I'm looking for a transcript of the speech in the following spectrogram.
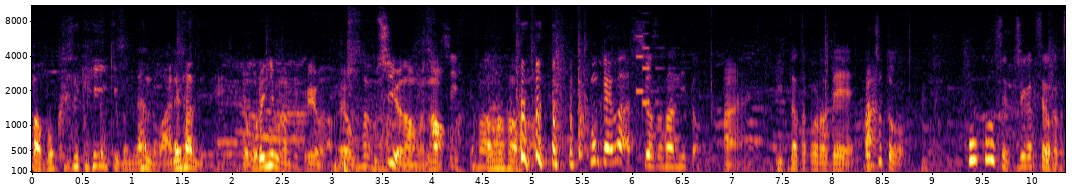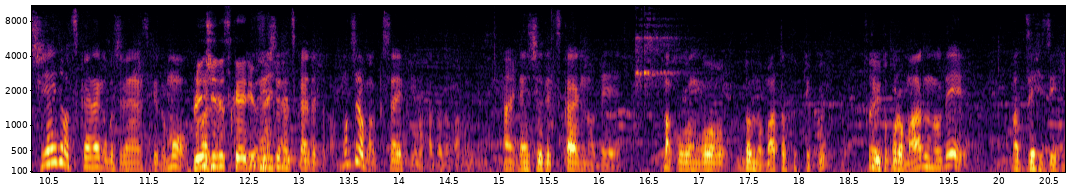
まあ僕だけいい気分になるのもあれなんでね。いや俺にもなんかくれよな。欲しいよなお前な。今回は塩佐さんにとは言ったところで、まあはいちょっと高校生中学生の方試合では使えないかもしれないですけども練習で使えるよね。練習で使えたりとかもちろんまあ草野球の方とかもはい。練習で使えるので、まあ、今後どんどん的振っていくというところもあるので、まあ、ぜひぜひ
